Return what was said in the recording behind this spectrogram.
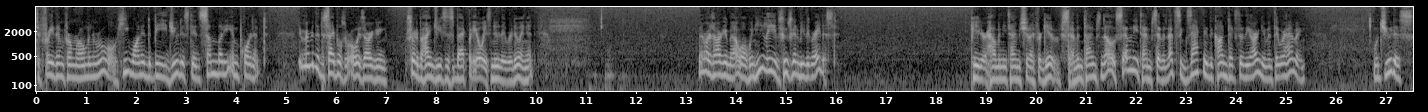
to free them from Roman rule. He wanted to be, Judas did, somebody important. You remember the disciples were always arguing sort of behind Jesus' back, but he always knew they were doing it. They're always arguing about, well, when he leaves, who's going to be the greatest? Peter, how many times should I forgive? Seven times? No, 70 times seven. That's exactly the context of the argument they were having. Well, Judas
